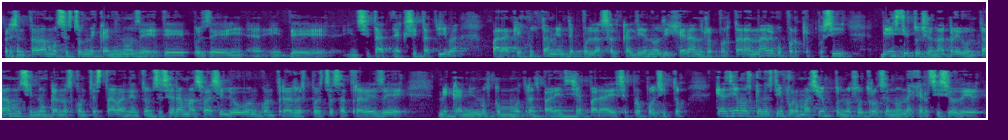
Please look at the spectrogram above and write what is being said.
presentábamos estos mecanismos de, de pues de, de excitativa para que justamente pues las alcaldías nos dijeran, reportaran algo, porque pues sí, vía institucional preguntábamos y nunca nos contestaban. Entonces era más fácil luego encontrar respuestas a través de mecanismos como transparencia para ese propósito. ¿Qué hacíamos con esta información? Pues nosotros en un ejercicio de,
